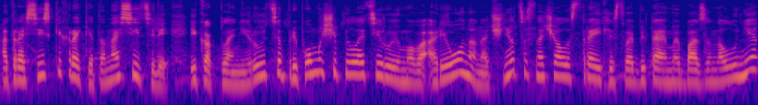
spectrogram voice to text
от российских ракетоносителей. И, как планируется, при помощи пилотируемого «Ориона» начнется сначала строительство обитаемой базы на Луне,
